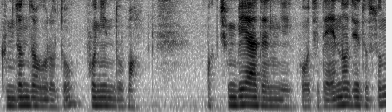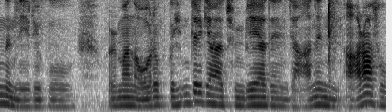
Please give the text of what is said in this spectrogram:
금전적으로도 본인도 막, 막 준비해야 되는 게 있고 어쨌든 에너지도 쏟는 일이고 얼마나 어렵고 힘들게 하- 준비해야 되는지 아는 알아서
